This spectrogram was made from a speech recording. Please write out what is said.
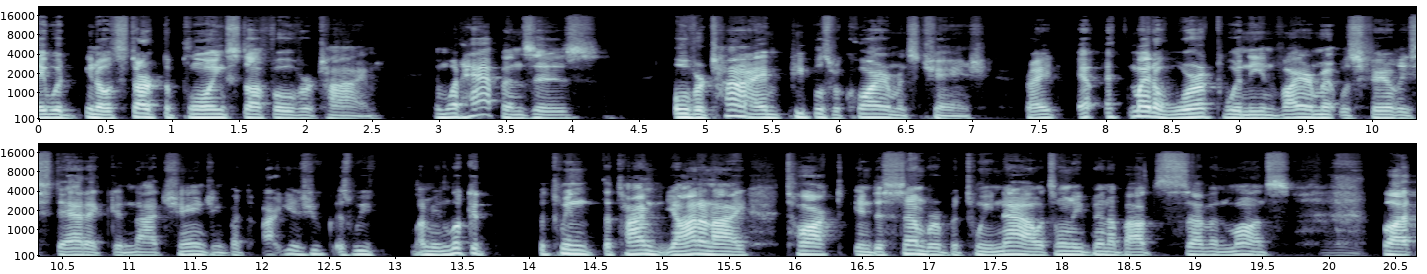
they would, you know, start deploying stuff over time. And what happens is over time people's requirements change right? It, it, might have worked when the environment was fairly static and not changing, but as you as we, I mean, look at between the time Jan and I talked in December between now, it's only been about seven months, mm-hmm. but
